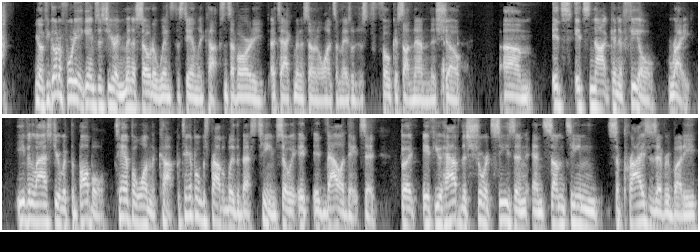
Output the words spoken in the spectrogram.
you know, if you go to 48 games this year and Minnesota wins the Stanley Cup, since I've already attacked Minnesota once, I may as well just focus on them this show. Um, it's it's not going to feel right. Even last year with the bubble, Tampa won the cup, but Tampa was probably the best team, so it it validates it. But if you have the short season and some team surprises everybody,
